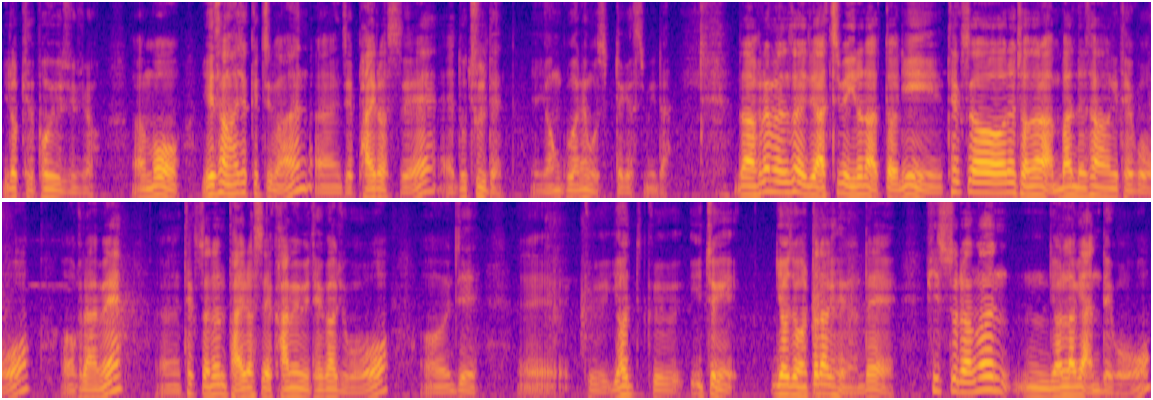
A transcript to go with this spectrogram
이렇게 보여주죠. 어, 뭐 예상하셨겠지만 어, 이제 바이러스에 노출된 연구원의 모습 되겠습니다. 자 그러면서 이제 아침에 일어났더니 텍선은 전화를 안 받는 상황이 되고 어, 그다음에 어, 텍선은 바이러스에 감염이 돼가지고 어, 이제 그여그 그 이쪽에 여정을 떠나게 되는데 피수랑은 음, 연락이 안 되고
